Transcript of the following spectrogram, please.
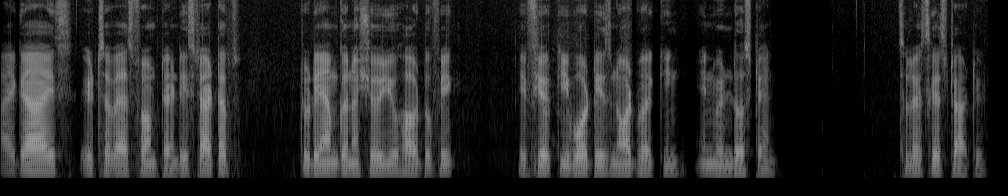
Hi guys, it's Avas from Trendy Startups. Today I'm gonna show you how to fix if your keyboard is not working in Windows 10. So let's get started.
